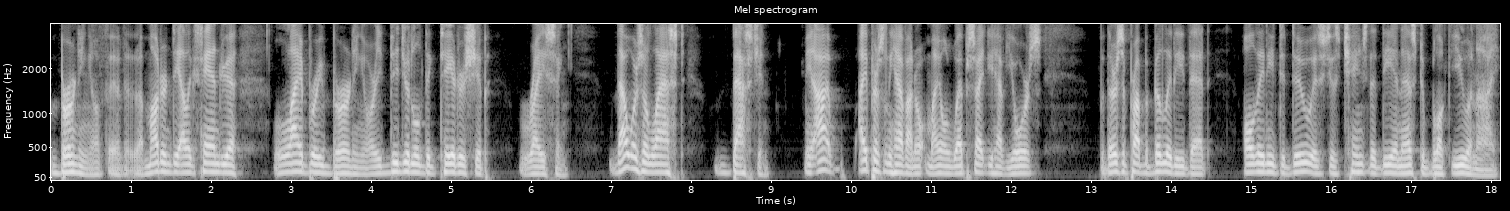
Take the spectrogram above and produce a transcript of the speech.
burning of the, the modern day Alexandria library burning or a digital dictatorship rising. that was our last bastion. I mean, I, I personally have on my own website, you have yours, but there's a probability that all they need to do is just change the DNS to block you and I.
